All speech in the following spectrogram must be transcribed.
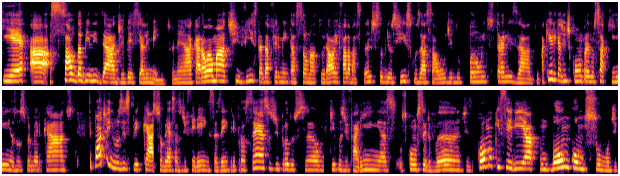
que é a saudabilidade desse alimento. Né? A Carol é uma ativista da fermentação natural e fala bastante sobre os riscos à saúde do pão industrializado, aquele que a gente compra nos saquinhos, nos supermercados. Você pode nos explicar sobre essas diferenças entre processos de produção, tipos de farinhas, os conservantes, como que seria um bom consumo de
